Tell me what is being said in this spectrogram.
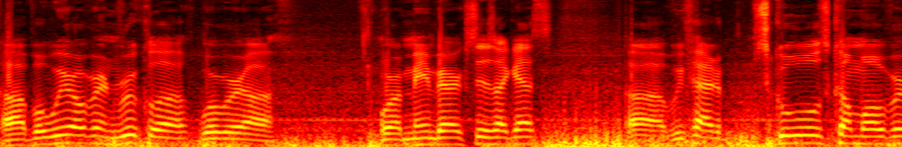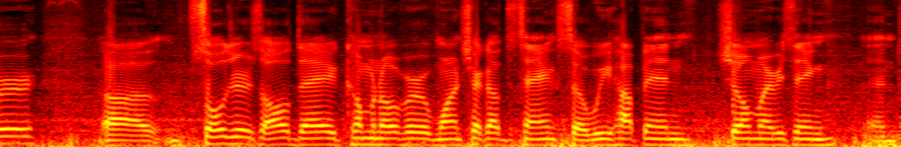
uh, but we're over in Rukla where we're uh, where our main barracks is, I guess. Uh, we've had schools come over, uh, soldiers all day coming over, want to check out the tanks. So we hop in, show them everything, and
